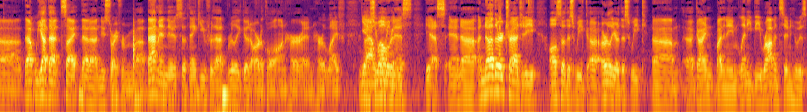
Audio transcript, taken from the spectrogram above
Uh, that we got that site that uh, news story from uh, Batman News. So thank you for that really good article on her and her life. Yeah, uh, she well will be written. missed. Yes, and uh, another tragedy also this week. Uh, earlier this week, um, a guy by the name Lenny B. Robinson, who is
